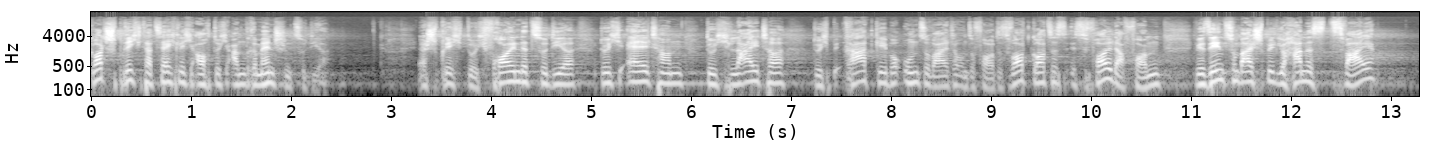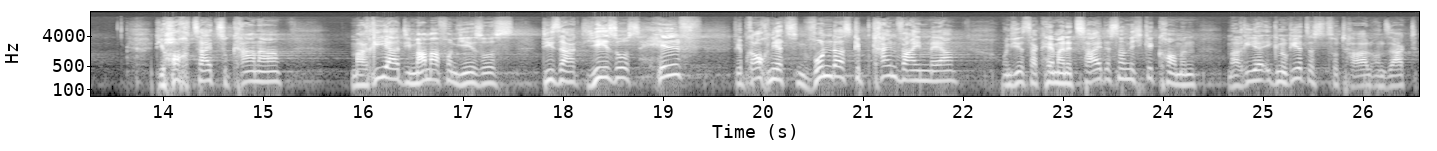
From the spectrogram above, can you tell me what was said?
Gott spricht tatsächlich auch durch andere Menschen zu dir. Er spricht durch Freunde zu dir, durch Eltern, durch Leiter, durch Ratgeber und so weiter und so fort. Das Wort Gottes ist voll davon. Wir sehen zum Beispiel Johannes 2, die Hochzeit zu Kana. Maria, die Mama von Jesus, die sagt, Jesus, hilf, wir brauchen jetzt ein Wunder, es gibt kein Wein mehr. Und Jesus sagt, hey, meine Zeit ist noch nicht gekommen. Maria ignoriert es total und sagt,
